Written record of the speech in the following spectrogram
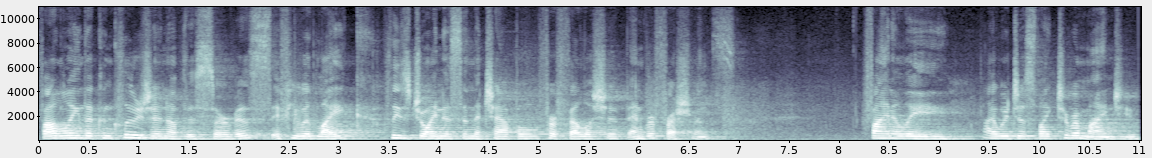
Following the conclusion of this service, if you would like, please join us in the chapel for fellowship and refreshments. Finally, I would just like to remind you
